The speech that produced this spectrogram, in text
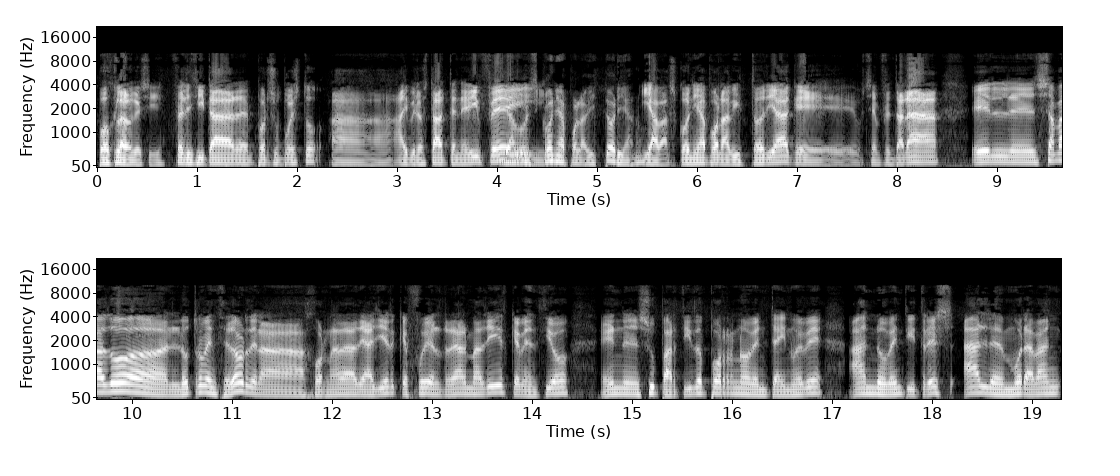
Pues claro que sí. Felicitar, eh, por supuesto, a, Iberostar Tenerife Y a Baskonia por la victoria, ¿no? y a Baskonia por la victoria que se enfrentará el, eh, sábado al otro vencedor de la jornada de ayer que fue el Real Madrid que venció en eh, su partido por 99 a 93 al Moraván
